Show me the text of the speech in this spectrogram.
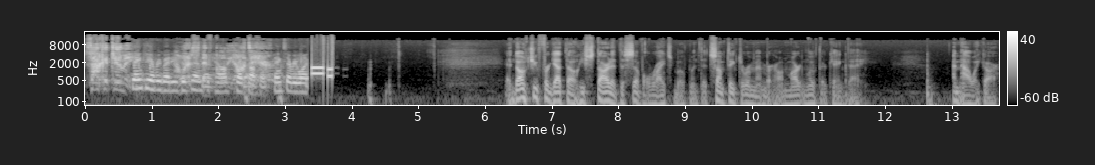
Sock it to me. Thank you, everybody. I want This to ends sniff the Cal Press Office. Thanks, everyone. And don't you forget, though, he started the civil rights movement. It's something to remember on Martin Luther King Day. I'm Howie Carr.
